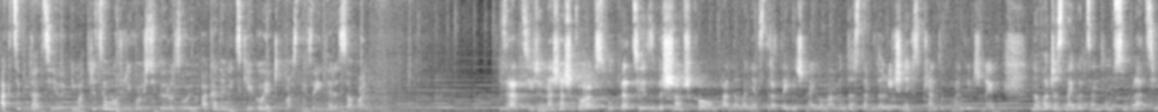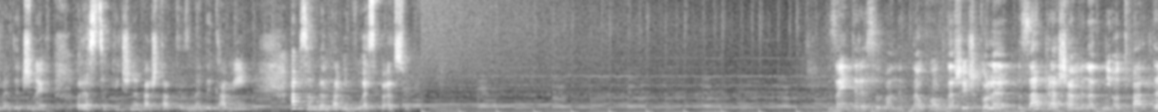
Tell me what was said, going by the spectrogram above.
akceptację i matrycę możliwości do rozwoju akademickiego, jak i własnych zainteresowań. Z racji, że nasza szkoła współpracuje z Wyższą Szkołą Planowania Strategicznego, mamy dostęp do licznych sprzętów medycznych, nowoczesnego Centrum Symulacji Medycznych oraz cykliczne warsztaty z medykami, absolwentami WSPS-u. Zainteresowanych nauką w naszej szkole zapraszamy na dni otwarte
